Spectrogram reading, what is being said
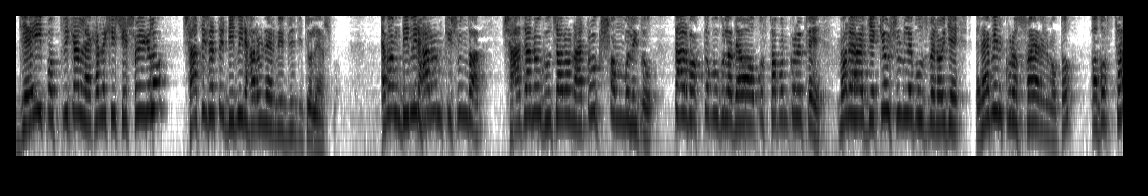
যেই পত্রিকার লেখালেখি শেষ হয়ে গেল, সাথে সাথে ডিবির হারুনের বিবৃতি চলে আসলো। এবং ডিবির হারুন কি সুন্দর, সাজানো গুছানো নাটক সম্বলিত তার বক্তব্যগুলো দেওয়া উপস্থাপন করেছে। মনে হয় যে কেউ শুনলে বুঝবেন ওই যে র্যাবের ক্রস ফায়ারের মতো অবস্থা।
